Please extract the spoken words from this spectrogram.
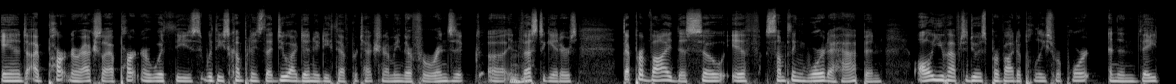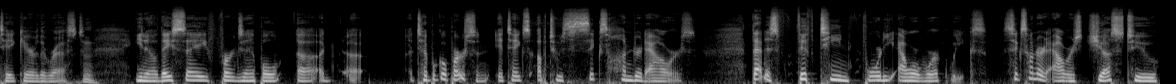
and I partner actually I partner with these with these companies that do identity theft protection. I mean, they're forensic uh, mm-hmm. investigators that provide this. So if something were to happen, all you have to do is provide a police report, and then they take care of the rest. Hmm. You know, they say, for example, uh, a, a typical person it takes up to 600 hours. That is 15 40 hour work weeks. 600 hours just to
